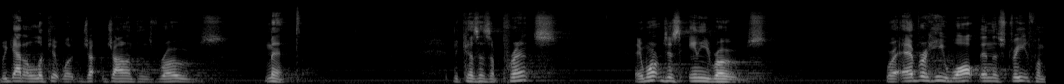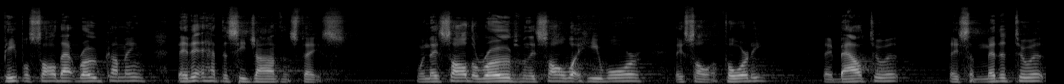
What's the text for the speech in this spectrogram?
We got to look at what Jo- Jonathan's robes meant. Because as a prince, they weren't just any robes. Wherever he walked in the streets, when people saw that robe coming, they didn't have to see Jonathan's face. When they saw the robes, when they saw what he wore, they saw authority. They bowed to it, they submitted to it.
